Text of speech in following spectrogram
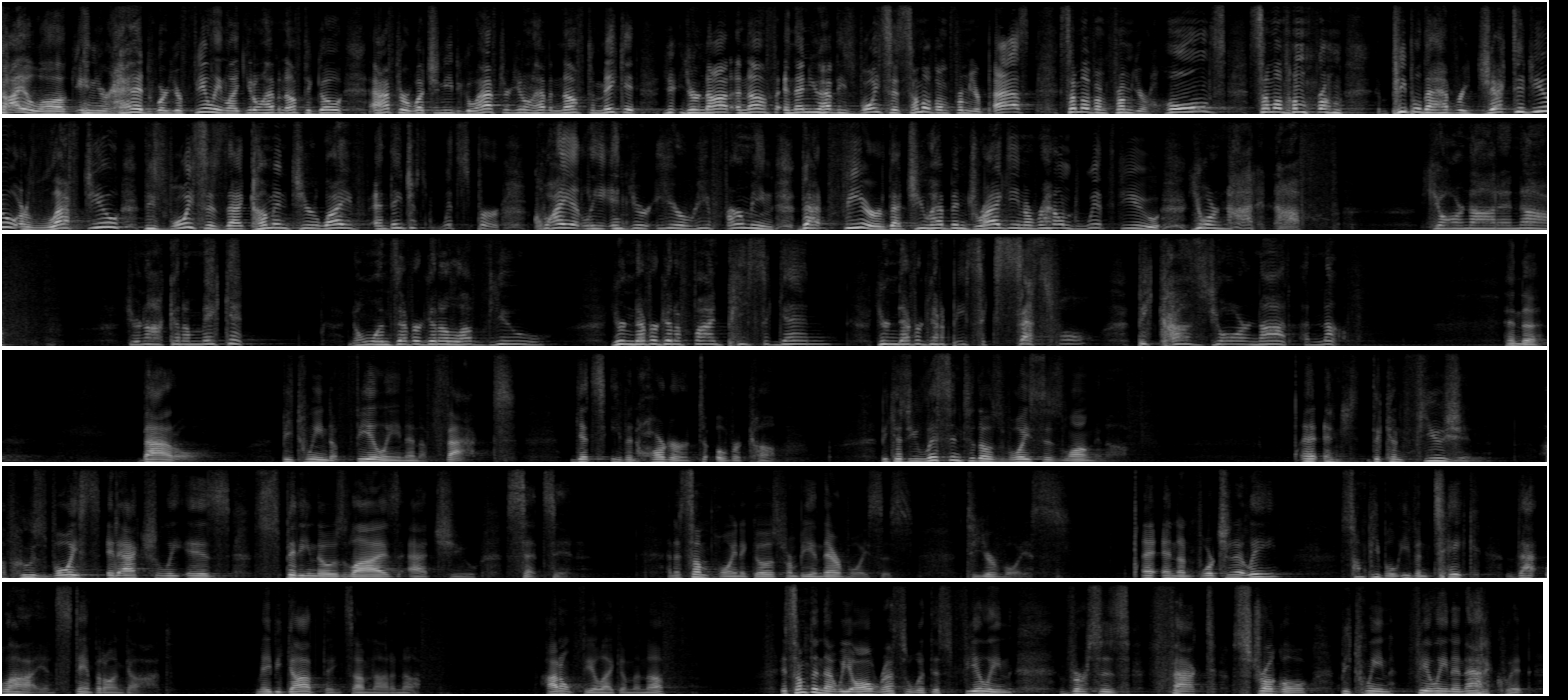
dialogue in your head where you're feeling like you don't have enough to go after what you need to go after. You don't have enough to make it. You're not enough. And then you have these voices, some of them from your past, some of them from your homes, some of them from people that have rejected you or left you. These voices that come into your life and they just whisper quietly in your ear, reaffirming that fear that you have been dragging around with you. You're not enough. You're not enough. You're not going to make it. No one's ever going to love you. You're never going to find peace again. You're never going to be successful because you're not enough. And the battle between the feeling and a fact gets even harder to overcome because you listen to those voices long enough and, and the confusion of whose voice it actually is spitting those lies at you sets in. And at some point, it goes from being their voices to your voice. And, and unfortunately, some people even take that lie and stamp it on God. Maybe God thinks I'm not enough. I don't feel like I'm enough. It's something that we all wrestle with this feeling versus fact struggle between feeling inadequate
